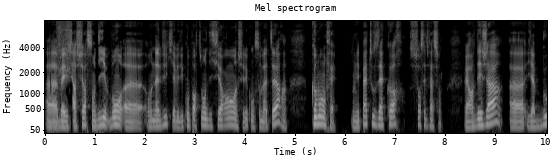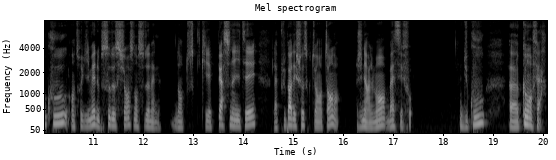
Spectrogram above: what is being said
bah, les chercheurs se sont dit, bon, on a vu qu'il y avait des comportements différents chez les consommateurs. Comment on fait? On n'est pas tous d'accord sur cette façon. Alors déjà, il y a beaucoup, entre guillemets, de pseudosciences dans ce domaine. Dans tout ce qui est personnalité, la plupart des choses que tu vas entendre, généralement, bah, c'est faux. Du coup, comment faire?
